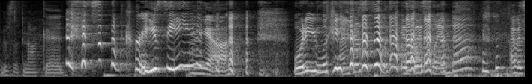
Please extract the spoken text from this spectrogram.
this is not good. Isn't that crazy? yeah. What are you looking I'm just. is this LaMDA? I was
